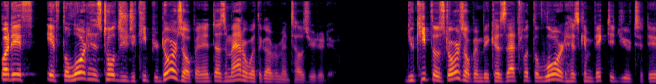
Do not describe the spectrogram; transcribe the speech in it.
but if if the Lord has told you to keep your doors open, it doesn't matter what the government tells you to do. You keep those doors open because that's what the Lord has convicted you to do.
